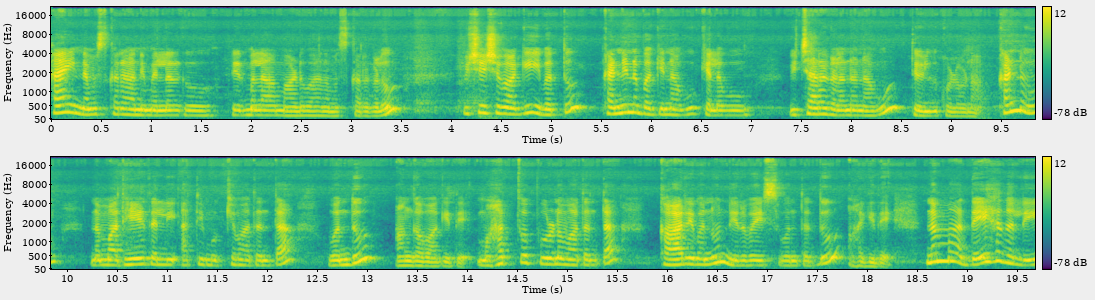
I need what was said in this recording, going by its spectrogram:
ಹಾಯ್, ನಮಸ್ಕಾರ ನಿಮ್ಮೆಲ್ಲರಿಗೂ. ನಿರ್ಮಲಾ ಮಾಡುವ ನಮಸ್ಕಾರಗಳು. ವಿಶೇಷವಾಗಿ ಇವತ್ತು ಕಣ್ಣಿನ ಬಗ್ಗೆ ನಾವು ಕೆಲವು ವಿಚಾರಗಳನ್ನು ನಾವು ತಿಳಿದುಕೊಳ್ಳೋಣ. ಕಣ್ಣು ನಮ್ಮ ದೇಹದಲ್ಲಿ ಅತಿ ಮುಖ್ಯವಾದಂಥ ಒಂದು ಅಂಗವಾಗಿದೆ. ಮಹತ್ವಪೂರ್ಣವಾದಂಥ ಕಾರ್ಯವನ್ನು ನಿರ್ವಹಿಸುವಂಥದ್ದು ಆಗಿದೆ. ನಮ್ಮ ದೇಹದಲ್ಲಿ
